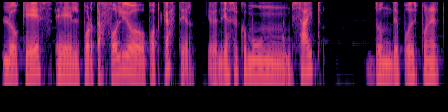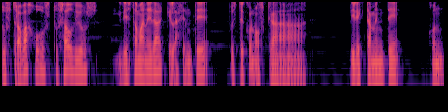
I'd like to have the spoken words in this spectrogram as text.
lo que es el portafolio podcaster, que vendría a ser como un site donde puedes poner tus trabajos, tus audios, y de esta manera que la gente pues, te conozca directamente con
